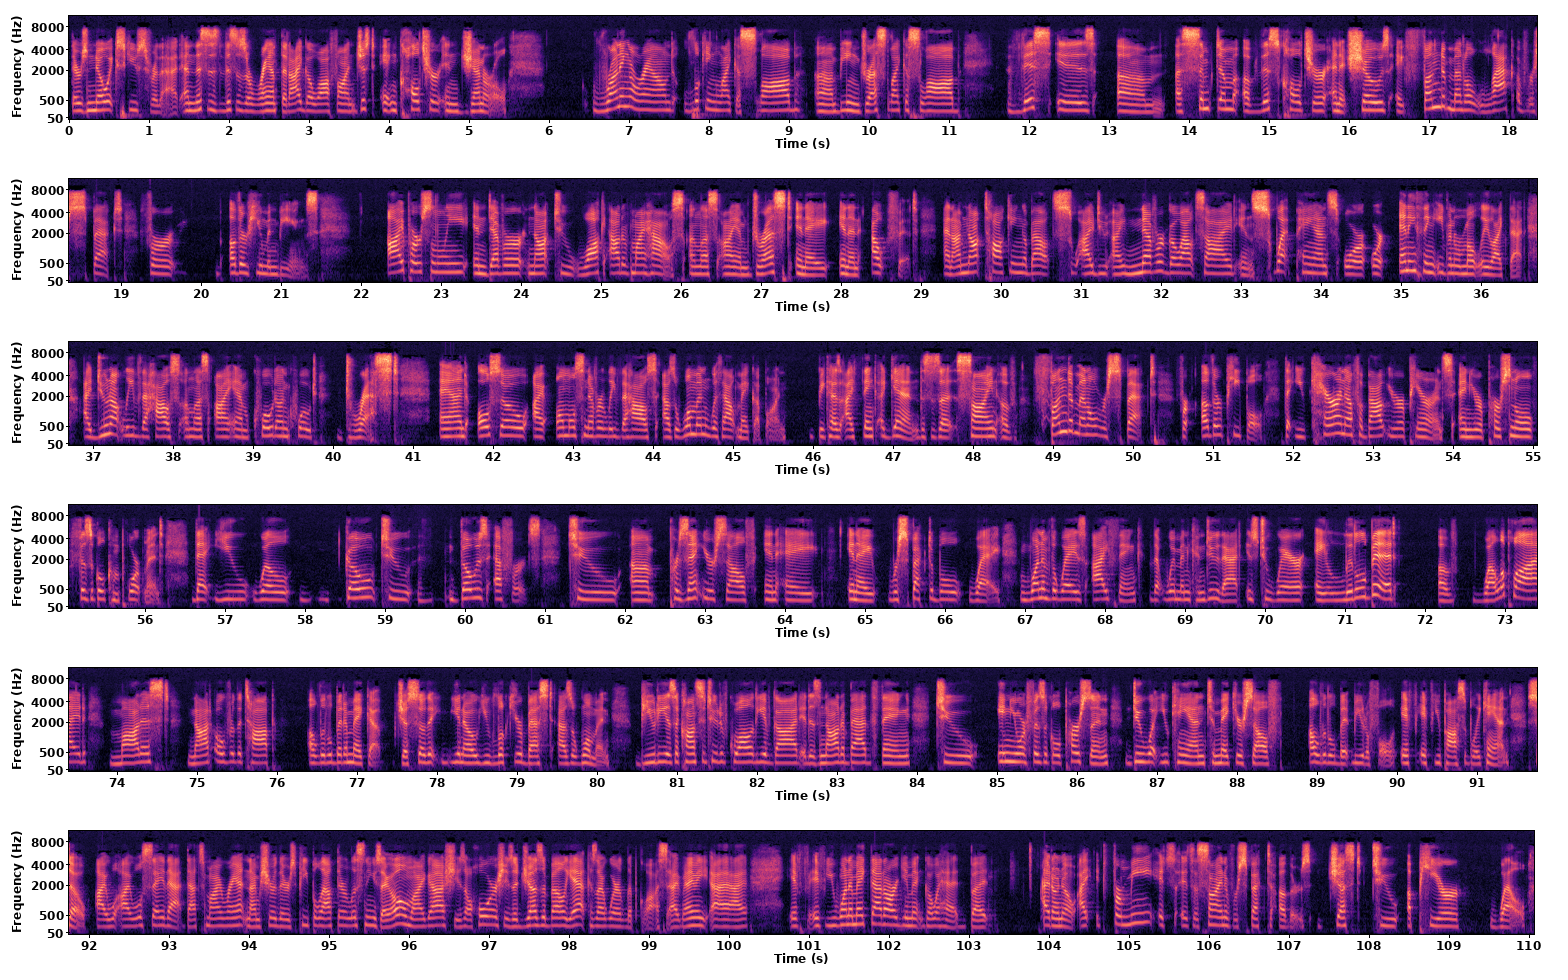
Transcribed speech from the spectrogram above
There's no excuse for that. And this is this is a rant that I go off on just in culture in general. Running around looking like a slob, um, being dressed like a slob, this is um, a symptom of this culture, and it shows a fundamental lack of respect for other human beings. I personally endeavor not to walk out of my house unless I am dressed in a in an outfit. And I'm not talking about I do I never go outside in sweatpants or or anything even remotely like that. I do not leave the house unless I am quote unquote dressed. And also I almost never leave the house as a woman without makeup on because I think, again, this is a sign of fundamental respect for other people that you care enough about your appearance and your personal physical comportment that you will go to those efforts to um, present yourself in a in a respectable way. And one of the ways I think that women can do that is to wear a little bit of well applied, modest, not over the top, a little bit of makeup just so that you know you look your best as a woman. Beauty is a constitutive quality of God. It is not a bad thing to in your physical person do what you can to make yourself a little bit beautiful if if you possibly can. So I will I will say that that's my rant, and I'm sure there's people out there listening who say, "Oh my gosh, she's a whore, she's a Jezebel." Yeah, because I wear lip gloss. I, I I, if if you want to make that argument, go ahead, but. I don't know. I it, for me, it's it's a sign of respect to others just to appear well.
